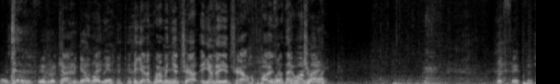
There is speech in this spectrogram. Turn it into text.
Oh, he's got a fair bit of jumping going on there. Are you going to put them in your trout? Are you going to do your trout pose Like, with that one, try? mate? Good fat fish.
